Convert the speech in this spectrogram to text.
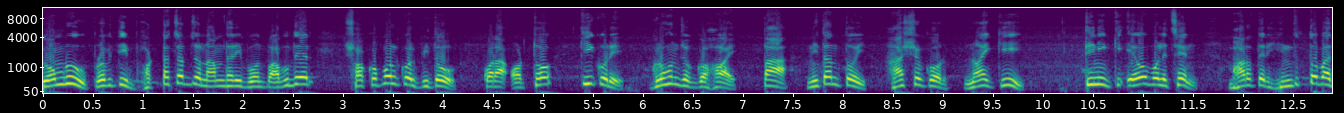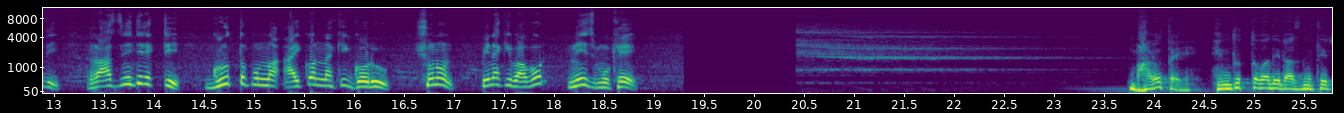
ডমরু প্রভৃতি ভট্টাচার্য নামধারী বোন বাবুদের সকপল কল্পিত করা অর্থ কি করে গ্রহণযোগ্য হয় তা নিতান্তই হাস্যকর নয় কি? তিনি এও বলেছেন, ভারতের হিন্দুত্ববাদী রাজনীতির একটি গুরুত্বপূর্ণ আইকন নাকি গরু? শুনুন পিনাকি বাবুর নিজ মুখে। ভারতে হিন্দুত্ববাদী রাজনীতির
